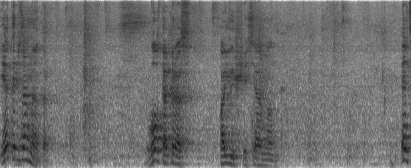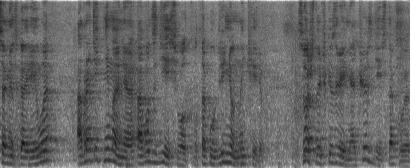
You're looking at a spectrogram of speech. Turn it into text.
И это резонатор. Вот как раз поющий сиаманг. Это самец гориллы. Обратите внимание, а вот здесь вот, вот такой удлиненный череп. С вашей точки зрения, а что здесь такое?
